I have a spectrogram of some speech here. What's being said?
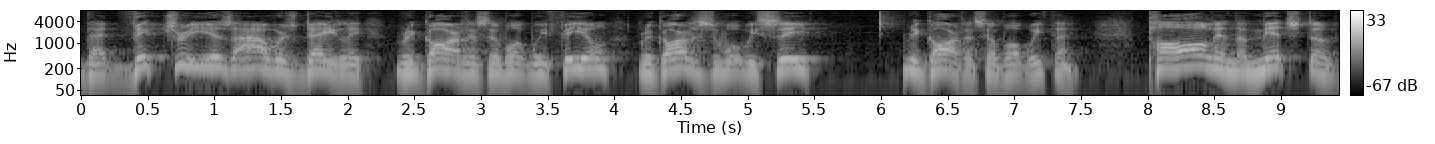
that victory is ours daily, regardless of what we feel, regardless of what we see, regardless of what we think. Paul, in the midst of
